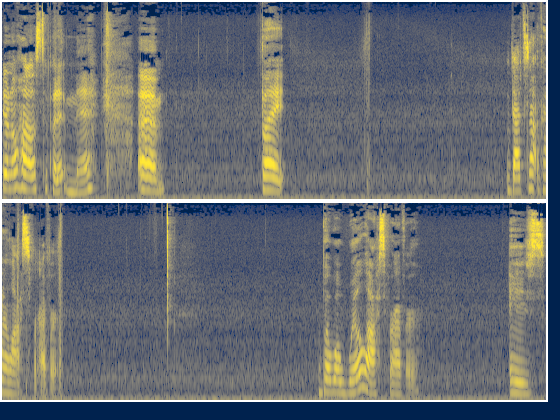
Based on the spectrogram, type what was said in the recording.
don't know how else to put it, meh. Um, but that's not going to last forever. But what will last forever is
